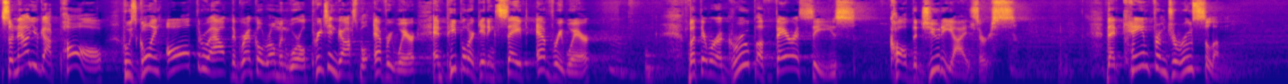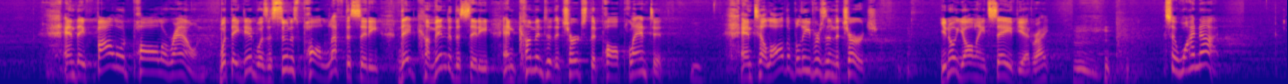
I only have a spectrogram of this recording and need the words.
So now you got Paul, who's going all throughout the Greco Roman world, preaching the gospel everywhere, and people are getting saved everywhere. But there were a group of Pharisees called the Judaizers that came from Jerusalem. And they followed Paul around. What they did was, as soon as Paul left the city, they'd come into the city and come into the church that Paul planted and tell all the believers in the church, you know, y'all ain't saved yet, right? Hmm. So why not?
